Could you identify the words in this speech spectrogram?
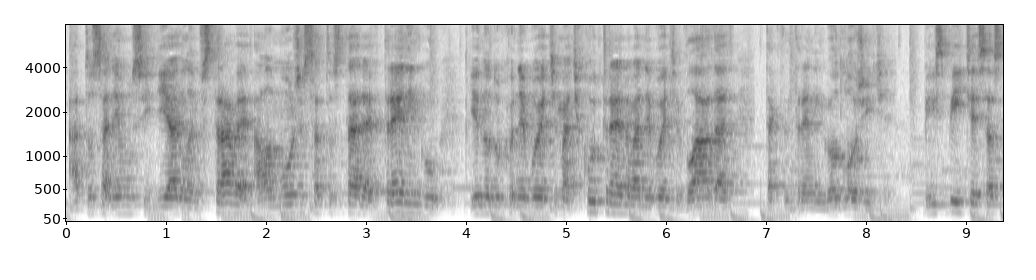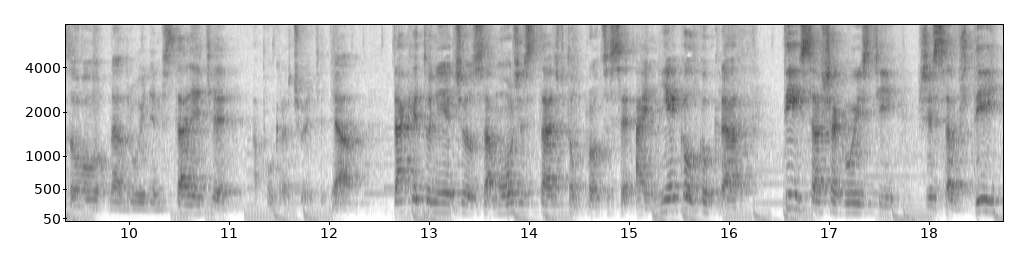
a to sa nemusí diať len v strave, ale môže sa to stať aj v tréningu, jednoducho nebudete mať chuť trénovať, nebudete vládať, tak ten tréning odložíte vyspíte sa z toho, na druhý deň vstanete a pokračujete ďalej. Takéto niečo sa môže stať v tom procese aj niekoľkokrát, ty sa však uistí, že sa vždy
